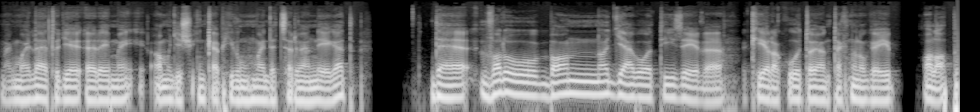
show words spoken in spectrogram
meg majd lehet, hogy erre amúgy is inkább hívunk majd egyszerűen néget, de valóban nagyjából tíz éve kialakult olyan technológiai alap,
